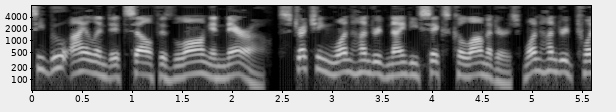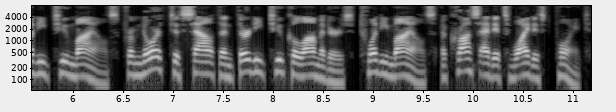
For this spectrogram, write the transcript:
Cebu Island itself is long and narrow, stretching 196 kilometers 122 miles from north to south and 32 kilometers 20 miles across at its widest point.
